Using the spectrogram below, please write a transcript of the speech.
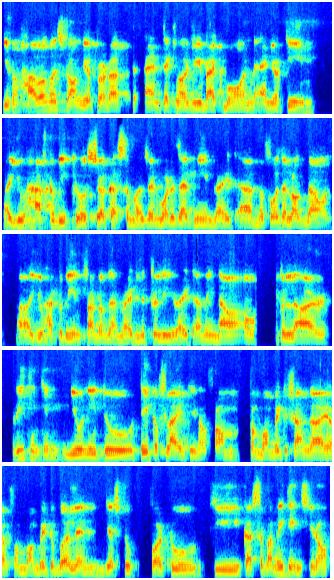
you know, however strong your product and technology backbone and your team, uh, you have to be close to your customers. And what does that mean, right? Uh, before the lockdown, uh, you had to be in front of them, right? Literally, right? I mean, now people are rethinking. You need to take a flight, you know, from from Bombay to Shanghai or from Bombay to Berlin, just to for two key customer meetings. You know,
